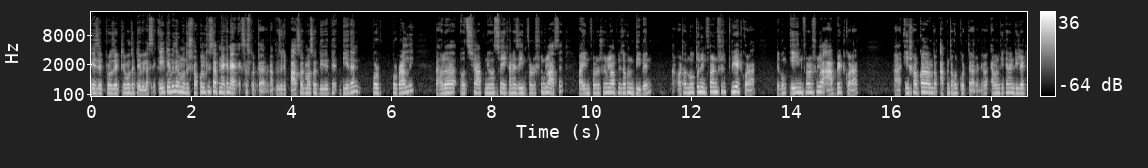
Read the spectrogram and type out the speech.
এই যে প্রজেক্টের মধ্যে টেবিল আছে, এই টেবিলের মধ্যে সকল কিছু আপনি এখানে অ্যাক্সেস করতে পারবেন। আপনি যদি পাসওয়ার্ড মাসওয়ার্ড দিয়ে দিয়ে দেন প্রপারলি তাহলে হচ্ছে আপনি হচ্ছে এখানে যে ইনফরমেশনগুলো আছে, বা ইনফরমেশনগুলো আপনি যখন দিবেন, অর্থাৎ নতুন ইনফরমেশন ক্রিয়েট করা এবং এই ইনফরমেশনগুলো আপডেট করা এই সব কাজ আপনি- তখন করতে পারবেন এবং এমনকি এখানে ডিলেট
